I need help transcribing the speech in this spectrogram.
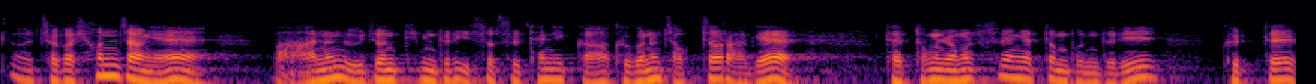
저- 제가 현장에 많은 의전팀들이 있었을 테니까 그거는 적절하게 대통령을 수행했던 분들이 그때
